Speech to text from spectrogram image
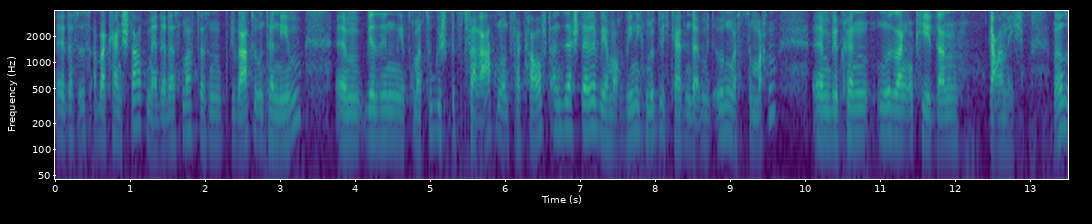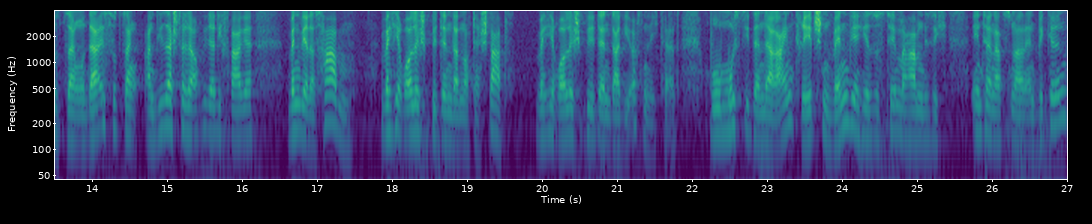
Äh, das ist aber kein Staat mehr, der das macht, das sind private Unternehmen. Ähm, wir sind jetzt mal zugespitzt verraten und verkauft an dieser Stelle. Wir haben auch wenig Möglichkeiten, damit irgendwas zu machen. Ähm, wir können nur sagen, okay, dann gar nicht. Ne, sozusagen. Und da ist sozusagen an dieser Stelle auch wieder die Frage, wenn wir das haben, welche Rolle spielt denn dann noch der Staat? welche Rolle spielt denn da die Öffentlichkeit? Wo muss die denn da reingrätschen, wenn wir hier Systeme haben, die sich international entwickeln?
